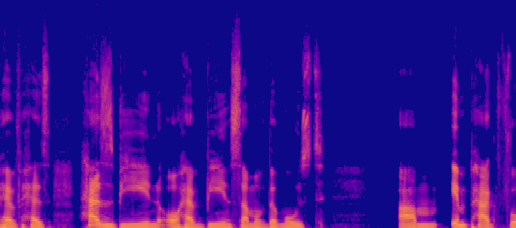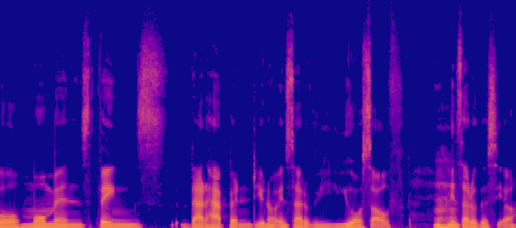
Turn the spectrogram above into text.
have has has been or have been some of the most um, impactful moments, things that happened, you know, inside of yourself, inside of this year?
